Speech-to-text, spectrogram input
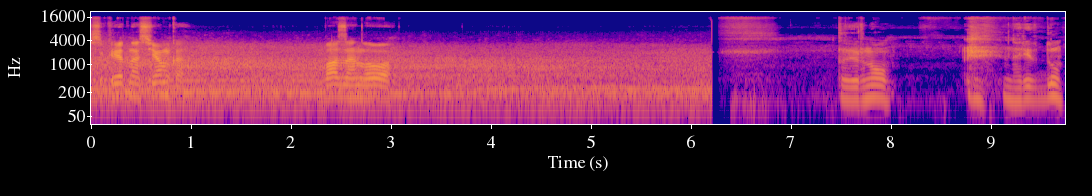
Секретная съемка. База НЛО. Повернул на ревду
